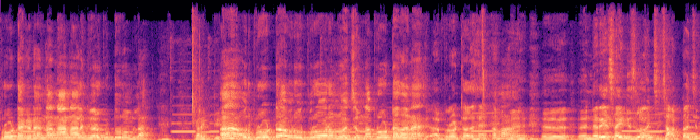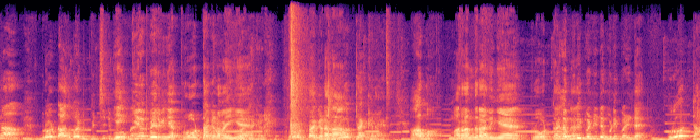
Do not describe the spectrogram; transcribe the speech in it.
புரோட்டா கடைன்னா நான் நாலஞ்சு பேரை கூட்டு வருவோம்ல. கரெக்ட் ஆ ஒரு புரோட்டா ஒரு ப்ரோக்ராம்னு வச்சோம்னா புரோட்டா தானே? புரோட்டா ஆமா. அஹ், அஹ், நிறைய சைடிஸ் எல்லாம் வச்சு சாப்பிட்டாச்சுன்னா புரோட்டா அது பாட்டு பிச்சுட்டு. எங்கேயோ போயிருவீங்க புரோட்டா கடை வைங்க. புரோட்டா கடை. தான். புரோட்டா கடை. ஆமா. மறந்துடாதீங்க. புரோட்டா இல்ல முடி பண்ணிட்டேன் முடி பண்ணிட்டேன். புரோட்டா.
